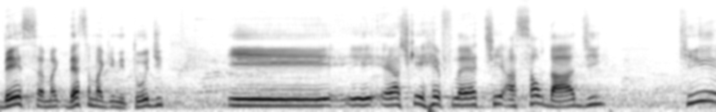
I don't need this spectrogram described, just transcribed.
dessa, dessa magnitude e, e acho que reflete a saudade que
